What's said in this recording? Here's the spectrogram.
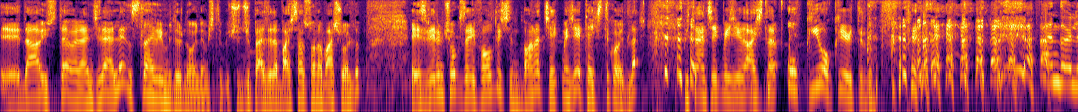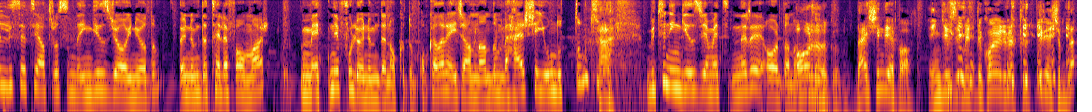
e, daha üstte öğrencilerle ıslah evi müdürünü oynamıştım. Üçüncü perdede baştan sona başroldüm. Ezberim çok zayıf olduğu için bana çekmeceye teksti koydular. Bir tane çekmeceyi de açtılar. Okuyor okuyor bitirdim. Ben de öyle lise tiyatrosunda İngilizce oynuyordum. Önümde telefon var. Metni full önümden okudum. O kadar heyecanlandım ve her şeyi unuttum ki. Bütün İngilizce metinleri oradan okudum. Oradan okudum. Ben şimdi yapamam. İngilizce metni koy önüme 41 yaşımda.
